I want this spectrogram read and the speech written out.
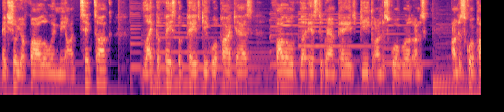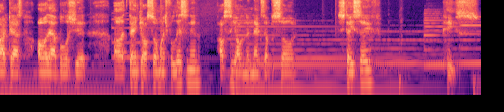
Make sure you're following me on TikTok. Like the Facebook page, Geek World Podcast. Follow the Instagram page, Geek underscore World underscore Podcast. All that bullshit. Uh, thank y'all so much for listening. I'll see y'all in the next episode. Stay safe. Peace.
